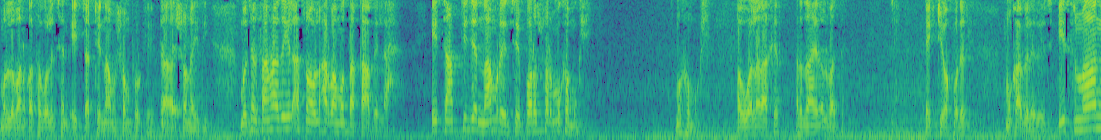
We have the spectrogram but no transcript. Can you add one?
মূল্যবান কথা বলেছেন, এই চারটি নাম সম্পর্কে শোনাই দি বলছেন ফাহাদ আসমাউল আরবা মোতাকাবেলা এই চারটি যে নাম রয়েছে, পরস্পর মুখোমুখি। মুখোমুখি। আউ্বাল আর আখের, আর জাহের আল বাতেন একটি অপরের মোকাবেলে রয়েছে। ইসমান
